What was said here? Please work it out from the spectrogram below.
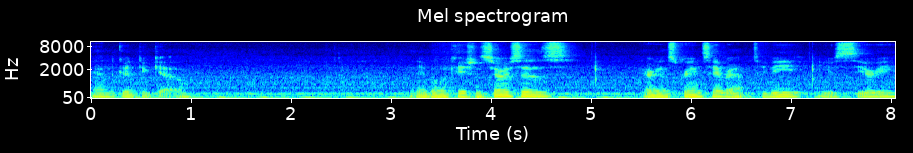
And good to go. Enable location services. Aerial screensaver, Apple TV, use Siri.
